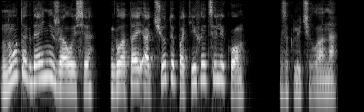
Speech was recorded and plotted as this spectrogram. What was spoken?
«Ну, тогда и не жалуйся. Глотай отчеты потихой целиком», – заключила она.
